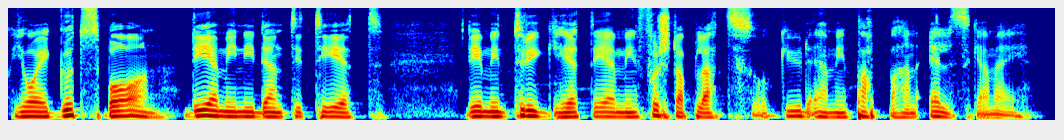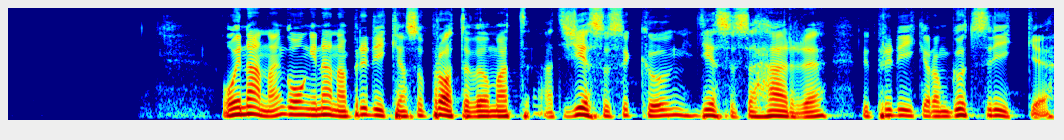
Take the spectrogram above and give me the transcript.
Jag är Guds barn. Det är min identitet. Det är min trygghet. Det är min första plats. Och Gud är min pappa. Han älskar mig. Och en annan gång, i en annan predikan, så pratar vi om att, att Jesus är kung, Jesus är Herre. Vi predikar om Guds rike.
